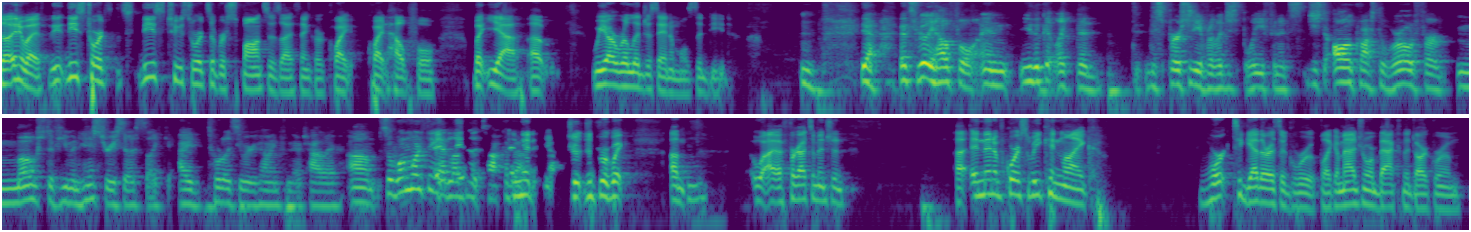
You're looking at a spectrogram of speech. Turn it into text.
so anyway, th- these sorts, these two sorts of responses, I think, are quite quite helpful. But yeah, uh, we are religious animals indeed. Mm. Yeah, that's really helpful. And you look at like the, the dispersity of religious belief, and it's just all across the world for most of human history. So it's like I totally see where you're coming from there, Tyler. Um, so one more thing and, I'd love and, to talk about. Then, yeah. just, just real quick, um, mm-hmm. I forgot to mention, uh, and then of course we can like work together as a group. Like imagine we're back in the dark room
